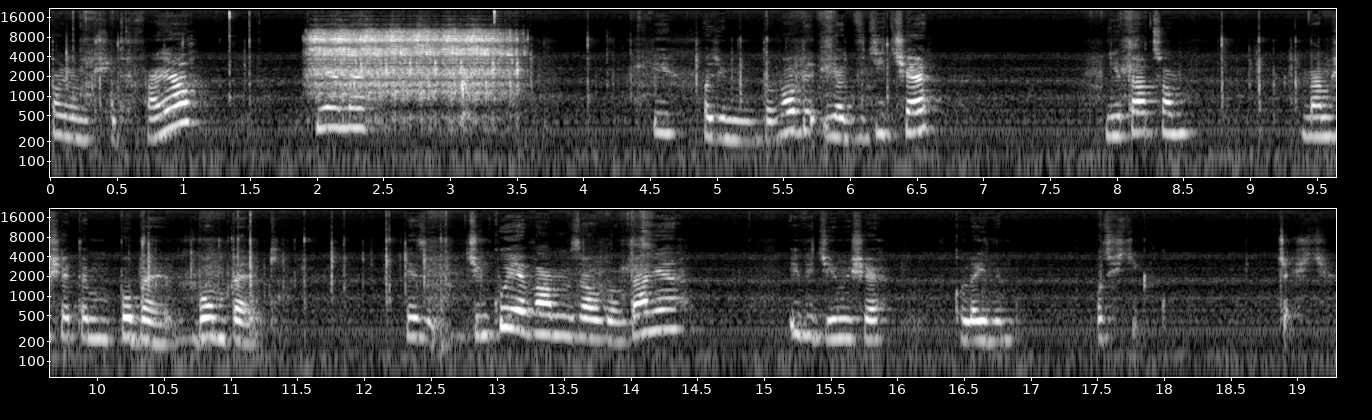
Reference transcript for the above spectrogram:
poziom przetrwania, pijemy i wchodzimy do wody i jak widzicie nie tracą nam się te bąbelki. Więc dziękuję Wam za oglądanie i widzimy się w kolejnym odcinku. Cześć!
